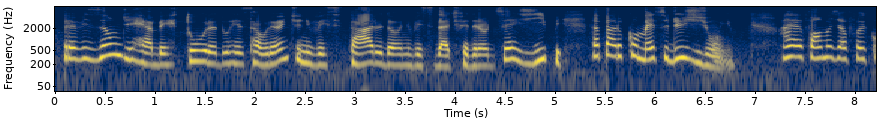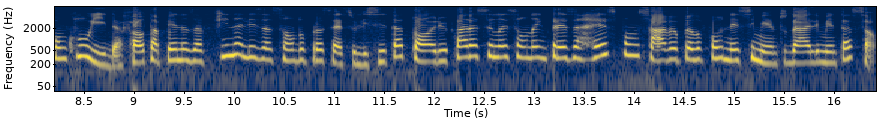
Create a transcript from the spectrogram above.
previsão de reabertura do restaurante universitário da Universidade Federal de Sergipe é para o começo de junho. A reforma já foi concluída, falta apenas a finalização do processo licitatório para a seleção da empresa responsável pelo fornecimento da alimentação.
